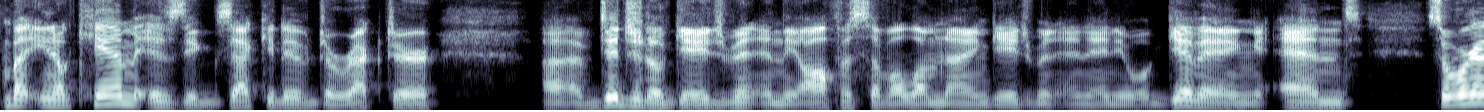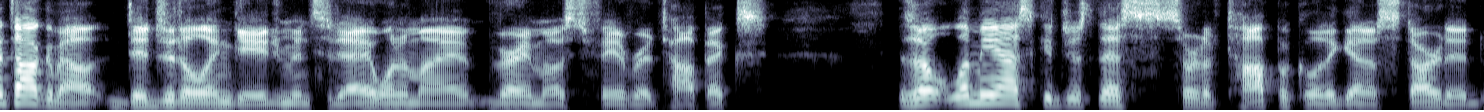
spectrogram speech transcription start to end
But you know, Kim is the executive director uh, of digital engagement in the Office of Alumni Engagement and Annual Giving, and so we're going to talk about digital engagement today. One of my very most favorite topics. So let me ask you just this sort of topical to get us started.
